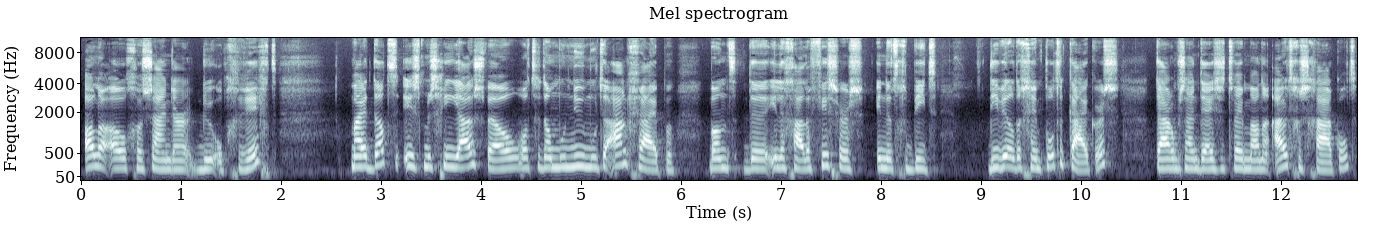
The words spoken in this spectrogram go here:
Alle ogen zijn er nu op gericht. Maar dat is misschien juist wel wat we dan nu moeten aangrijpen. Want de illegale vissers in het gebied die wilden geen pottenkijkers. Daarom zijn deze twee mannen uitgeschakeld.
